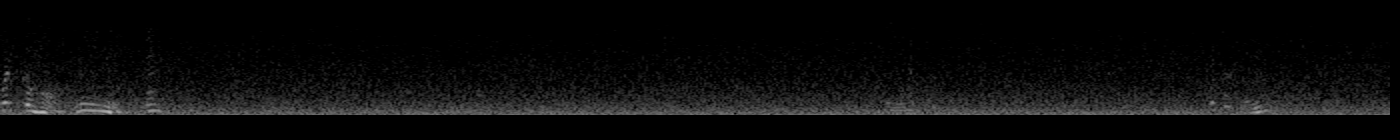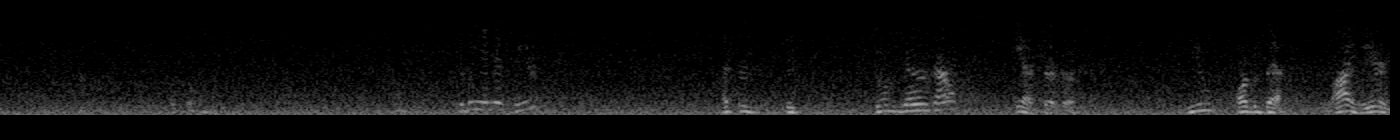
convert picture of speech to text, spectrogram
Let's go home. Me and okay? Hey, you like that? What's up, Jamie? Let's go home. Did we end this here? At Jones Gather's house? Yeah, sure, sure. You are the best. Right here in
